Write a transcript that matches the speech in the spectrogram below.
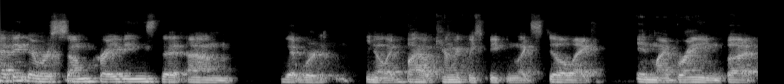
I think there were some cravings that um, that were, you know, like biochemically speaking, like still like in my brain. But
